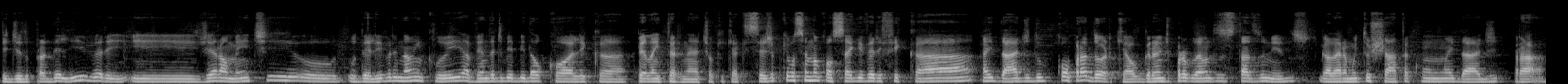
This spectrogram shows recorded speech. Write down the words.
pedido para delivery e geralmente o, o, delivery não inclui a venda de bebida alcoólica pela internet ou o que quer que seja, porque você não consegue verificar a idade do comprador, que é o grande problema dos Estados Unidos. Galera muito chata com a idade para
